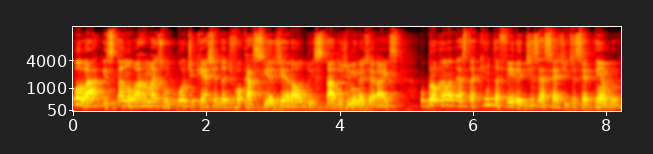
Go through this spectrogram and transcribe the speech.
Olá, está no ar mais um podcast da Advocacia Geral do Estado de Minas Gerais. O programa desta quinta-feira, 17 de setembro,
